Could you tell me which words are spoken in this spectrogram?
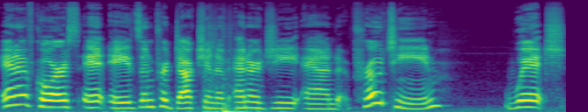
And of course, it aids in production of energy and protein, which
